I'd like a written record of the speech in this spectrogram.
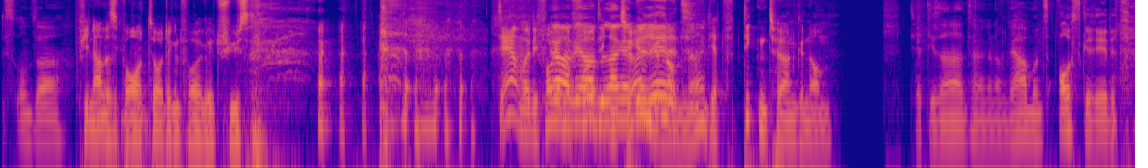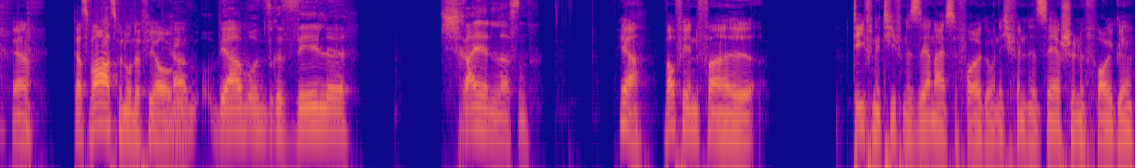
ist unser Finales Wort der heutigen Folge. Tschüss. Damn, weil die Folge Ja, hat voll dicken Turn geredet. genommen, ne? Die hat dicken Turn genommen. Die hat die Sanatan genommen. Wir haben uns ausgeredet. Ja. Das war's mit unter vier Augen. Wir haben, wir haben unsere Seele schreien lassen. Ja, war auf jeden Fall definitiv eine sehr nice Folge und ich finde eine sehr schöne Folge,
